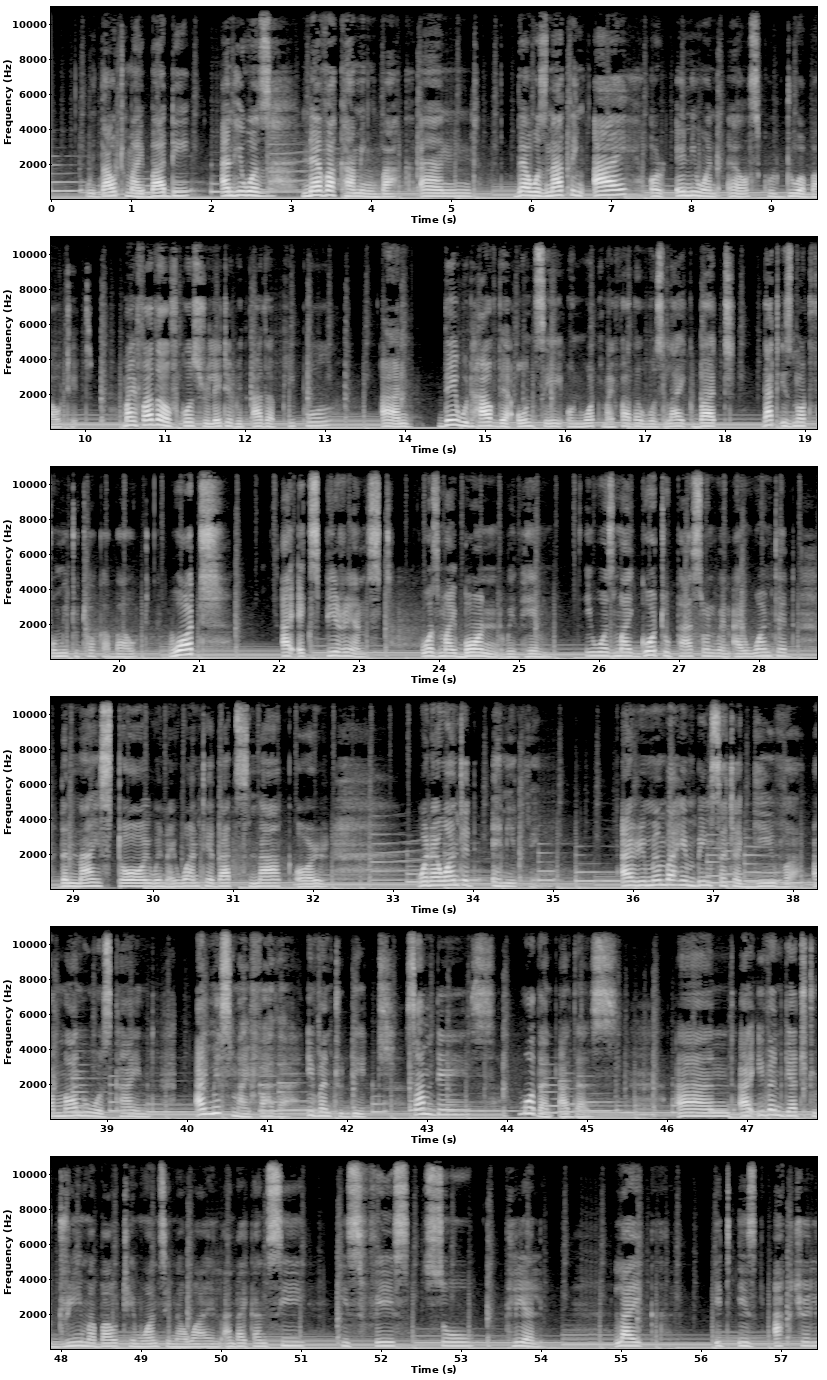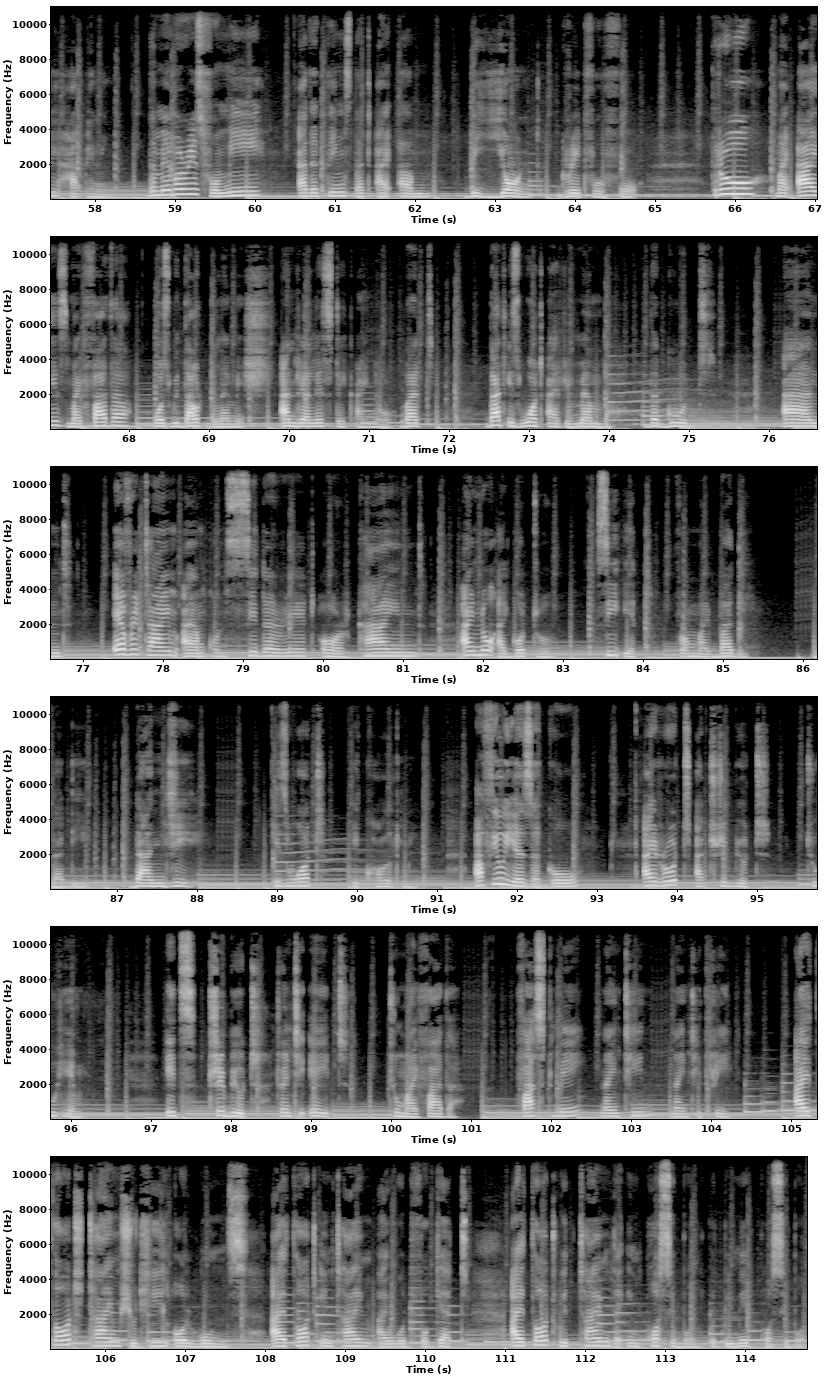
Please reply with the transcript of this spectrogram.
without my body and he was never coming back. And There was nothing I or anyone else could do about it. My father, of course, related with other people, and they would have their own say on what my father was like, but that is not for me to talk about. What I experienced was my bond with him. He was my go to person when I wanted the nice toy, when I wanted that snack, or when I wanted anything. I remember him being such a giver, a man who was kind. I miss my father even to date. Some days more than others. And I even get to dream about him once in a while, and I can see his face so clearly, like it is actually happening. The memories for me are the things that I am beyond grateful for. Through my eyes, my father was without blemish. Unrealistic, I know, but that is what I remember the good. And every time I am considerate or kind, I know I got to see it from my body. Daddy. Danji is what he called me. A few years ago, I wrote a tribute to him. It's tribute 28 to my father. 1st May 1993. I thought time should heal all wounds. I thought in time I would forget. I thought with time the impossible could be made possible.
